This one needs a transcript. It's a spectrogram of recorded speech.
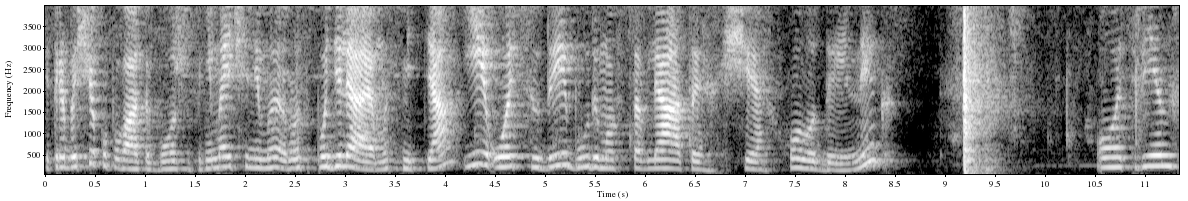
І треба ще купувати, бо ж в Німеччині ми розподіляємо сміття. І ось сюди будемо вставляти ще холодильник. Ось він.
